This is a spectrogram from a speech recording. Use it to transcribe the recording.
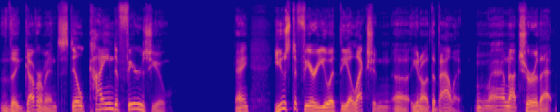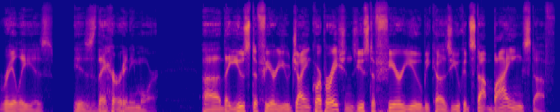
the government still kind of fears you. Okay, used to fear you at the election. Uh, you know, at the ballot. Mm, I'm not sure that really is is there anymore. Uh, they used to fear you. Giant corporations used to fear you because you could stop buying stuff.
